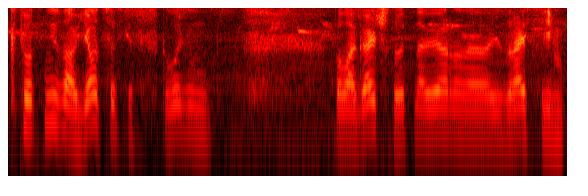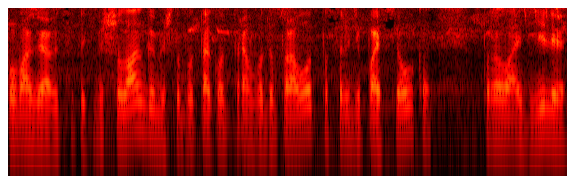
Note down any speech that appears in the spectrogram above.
Кто-то, не знаю, я вот все-таки склонен полагать, что это, наверное, из России им помогают с этими шлангами, чтобы вот так вот прям водопровод посреди поселка проводили.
